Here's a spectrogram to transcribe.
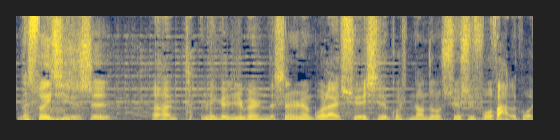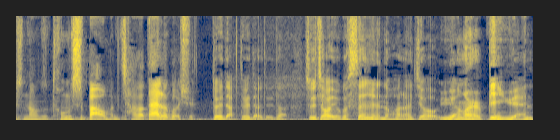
那所以其实是，呃，他那个日本人的僧人过来学习的过程当中，学习佛法的过程当中，同时把我们的茶道带了过去。对的，对的，对的。最早有个僧人的话呢，叫圆耳辩圆。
